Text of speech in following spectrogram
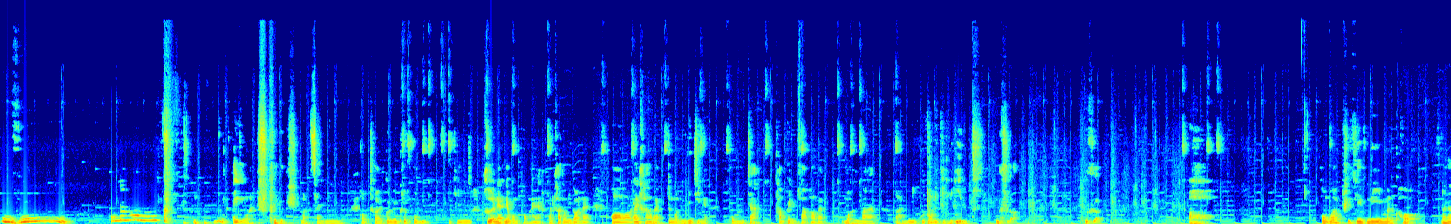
โอ้โหนั่นตีมาหมันไส้มือขอถอยคนนึงครับผมโอเคคืออันเนี้ยเดี๋ยวผมขอให้พันข้าตรงนี้ก่อนนะ พอได้ข้าแบบจำนวนนี้จริงๆเนี่ยผมจะทำเป็นฟาร์มข้าวแบบมหึมา อ่ามินิกูต้องได้กินให้อิ่มเขือเขืออ๋อผมว่าคลิปนี้มันก็น่าจะ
